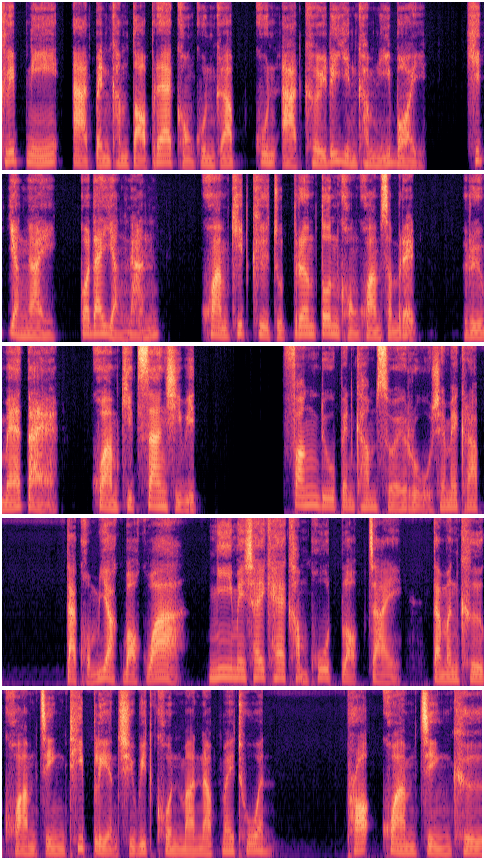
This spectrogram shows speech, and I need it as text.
คลิปนี้อาจเป็นคำตอบแรกของคุณครับ คุณอาจเคยได้ยินคำนี้บ่อย คิดยังไงก็ได้อย่างนั้น ความคิดคือจุดเริ่มต้นของความสำเร็จ หรือแม้แต่ความคิดสร้างชีวิต ฟังดูเป็นคำสวยหรูใช่ไหมครับ แต่ผมอยากบอกว่า นี่ไม่ใช่แค่คำพูดปลอบใจ แต่มันคือความจริงที่เปลี่ยนชีวิตคนมานับไม่ถ้วน เพราะความจริงคือ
